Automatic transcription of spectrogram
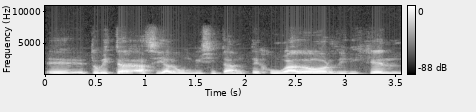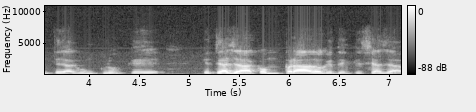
eh, ¿tuviste así algún visitante, jugador, dirigente de algún club que, te haya comprado, que, que se haya,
